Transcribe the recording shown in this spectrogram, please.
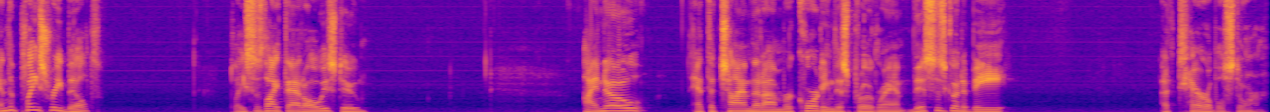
And the place rebuilt. Places like that always do. I know at the time that I'm recording this program, this is going to be a terrible storm.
